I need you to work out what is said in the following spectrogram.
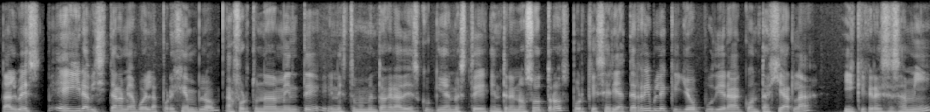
Tal vez e ir a visitar a mi abuela, por ejemplo. Afortunadamente, en este momento agradezco que ya no esté entre nosotros, porque sería terrible que yo pudiera contagiarla y que gracias a mí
